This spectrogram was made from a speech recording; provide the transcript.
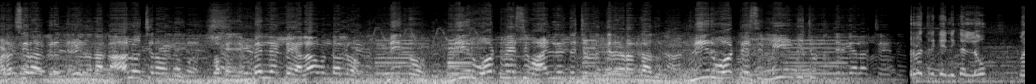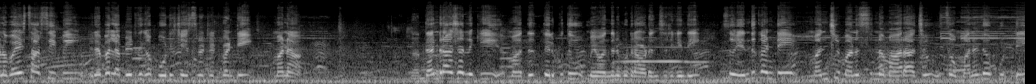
మడక్సిర అభివృద్ధి మీద నాకు ఆలోచన ఉంది. ఒక ఎమ్మెల్యే అంటే ఎలా ఉండాలో మీకు మీరు ఓటు వేసి వాళ్ళ ఇంటి చుట్టూ తిరగడం కాదు. మీరు ఓటు వేసి మీ ఇంటి చుట్టూ తిరిగేలా చేయండి. సార్వత్రిక ఎన్నికల్లో మన వైఎస్ఆర్సీపీ రెబల్ అభ్యర్థిగా పోటీ చేసినటువంటి మన ధనరాజానికి మద్దతు తెలుపుతూ మేమందరం కూడా రావడం జరిగింది. సో ఎందుకంటే మంచి మనసున్న మహారాజు సో మనలో పుట్టి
